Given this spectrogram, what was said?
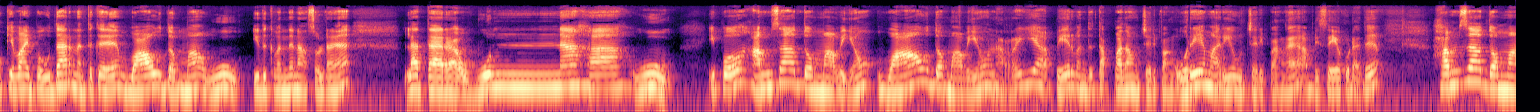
ஓகேவா இப்போ உதாரணத்துக்கு வாவ் தம்மா ஊ. இதுக்கு வந்து நான் சொல்கிறேன் லதர உன்னஹ ஊ. இப்போது ஹம்சா தொம்மாவையும் வாவ் தொம்மாவையும் நிறையா பேர் வந்து தப்பாக தான் உச்சரிப்பாங்க. ஒரே மாதிரியே உச்சரிப்பாங்க. அப்படி செய்யக்கூடாது. ஹம்சா தொம்மா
